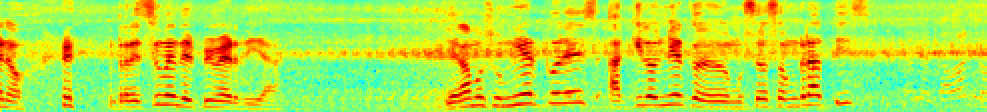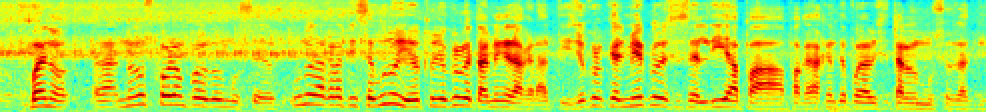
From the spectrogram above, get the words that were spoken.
Bueno, resumen del primer día. Llegamos un miércoles, aquí los miércoles los museos son gratis. Bueno, ah, no nos cobran por los dos museos. Uno era gratis seguro y el otro yo creo que también era gratis. Yo creo que el miércoles es el día para que la gente pueda visitar los museos de aquí.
